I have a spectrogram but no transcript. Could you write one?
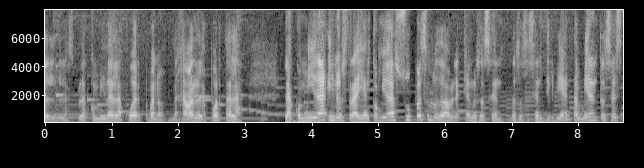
la, comida en la puerta, bueno, dejaban en la puerta la, la comida y nos traían comida súper saludable que nos, hacen, nos hace sentir bien también. Entonces,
